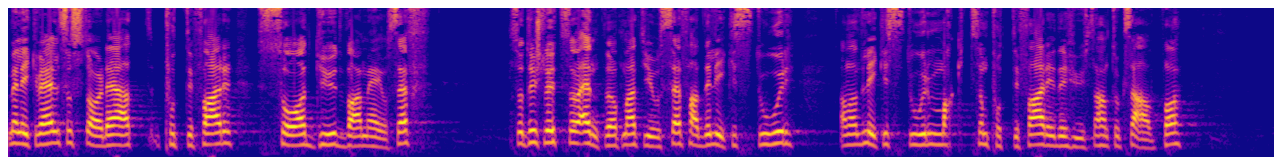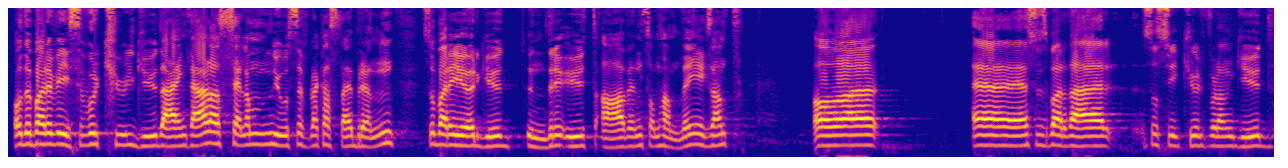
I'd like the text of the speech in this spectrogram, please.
Men likevel så står det at Potifar så at Gud var med Josef. Så til slutt så endte det opp med at Josef hadde like stor, han hadde like stor makt som Potifar i det huset han tok seg av på. Og det bare viser hvor kul Gud er egentlig er. da. Selv om Josef ble kasta i brønnen, så bare gjør Gud underet ut av en sånn handling. ikke sant? Og Eh, jeg syns bare det er så sykt kult hvordan Gud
